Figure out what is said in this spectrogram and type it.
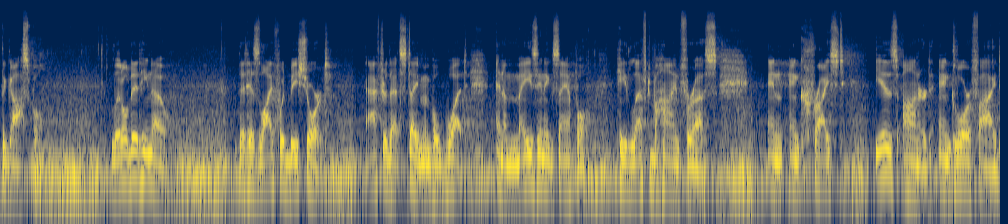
the gospel. Little did he know that his life would be short after that statement, but what an amazing example he left behind for us. And, and Christ is honored and glorified.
